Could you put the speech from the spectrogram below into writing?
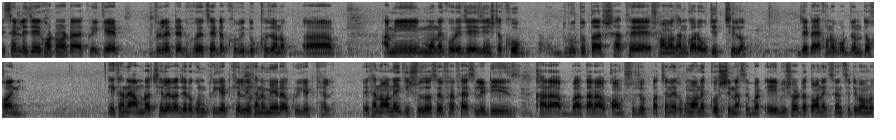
রিসেন্টলি যে ঘটনাটা ক্রিকেট রিলেটেড হয়েছে, এটা খুবই দুঃখজনক। আমি মনে করি যে এই জিনিসটা খুব দ্রুততার সাথে সমাধান করা উচিত ছিল, যেটা এখনও পর্যন্ত হয়নি। এখানে আমরা ছেলেরা যেরকম ক্রিকেট খেলি, এখানে মেয়েরাও ক্রিকেট খেলে। এখানে অনেক ইস্যুজ আছে ফ্যাসিলিটিস খারাপ বা তারা কম সুযোগ পাচ্ছেন, এরকম অনেক কোশ্চেন আছে বাট এই বিষয়টা তো অনেক সেন্সিটিভ আমরা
